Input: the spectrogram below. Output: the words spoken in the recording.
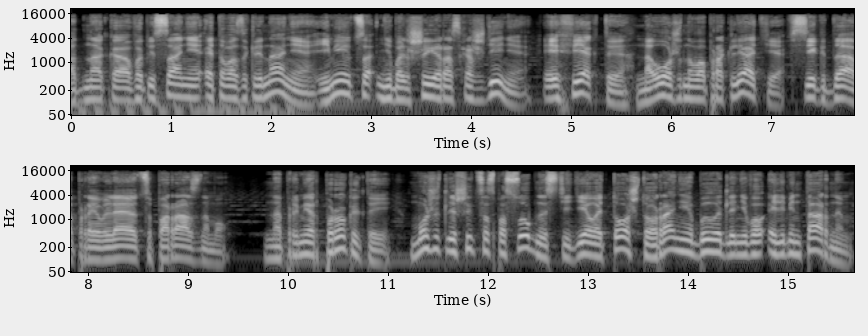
Однако в описании этого заклинания имеются небольшие расхождения. Эффекты наложенного проклятия всегда проявляются по-разному. Например, проклятый может лишиться способности делать то, что ранее было для него элементарным.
